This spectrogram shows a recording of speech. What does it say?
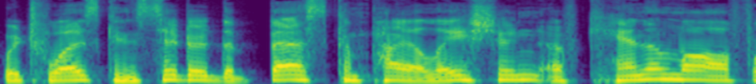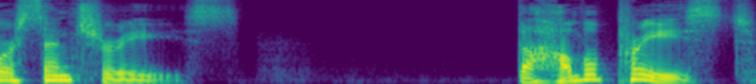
which was considered the best compilation of canon law for centuries. The humble priest,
